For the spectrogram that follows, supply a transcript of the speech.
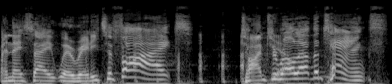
And they say, we're ready to fight. Time to roll out the tanks.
